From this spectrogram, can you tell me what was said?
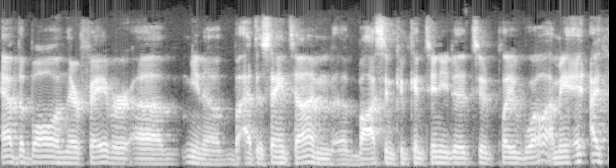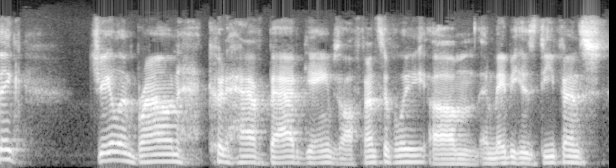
have the ball in their favor. Um, you know, but at the same time, uh, Boston could continue to to play well. I mean, it, I think. Jaylen Brown could have bad games offensively, um, and maybe his defense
